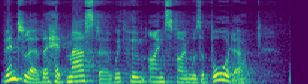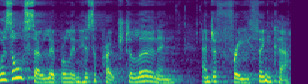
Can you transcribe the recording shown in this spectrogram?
Winteler, the headmaster with whom Einstein was a boarder, was also liberal in his approach to learning and a free thinker.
